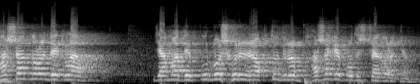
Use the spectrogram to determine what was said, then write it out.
ভাষা আন্দোলন দেখলাম যে আমাদের পূর্বশরীর রক্ত দিল ভাষাকে প্রতিষ্ঠা করার জন্য।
